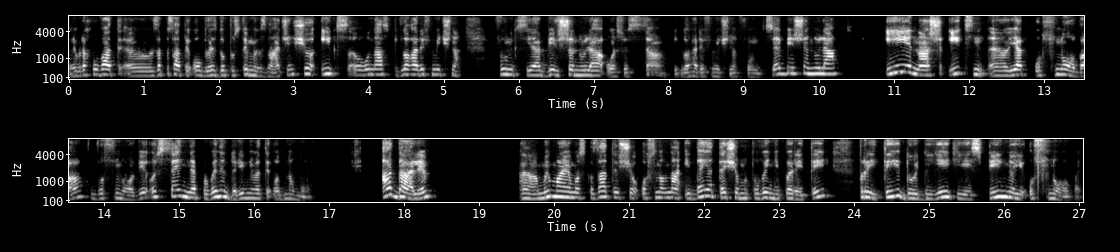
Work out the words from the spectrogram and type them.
врахувати, е, записати область допустимих значень, що х у нас підлогарифмічна функція більше нуля, ось ось ця підлогарифмічна функція більше нуля. І наш х е, як основа в основі ось цей не повинен дорівнювати одному. А далі е, ми маємо сказати, що основна ідея те, що ми повинні перейти, прийти до однієї тієї спільної основи.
